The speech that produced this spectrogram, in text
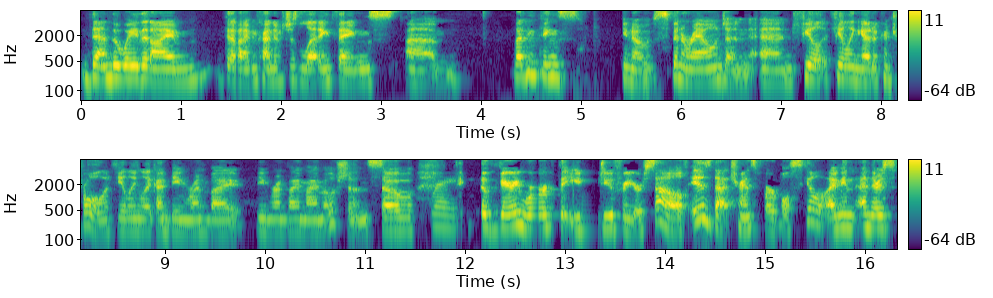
than the way that i'm that i'm kind of just letting things um letting things you know spin around and and feel feeling out of control and feeling like i'm being run by being run by my emotions. So right. the very work that you do for yourself is that transferable skill. I mean and there's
